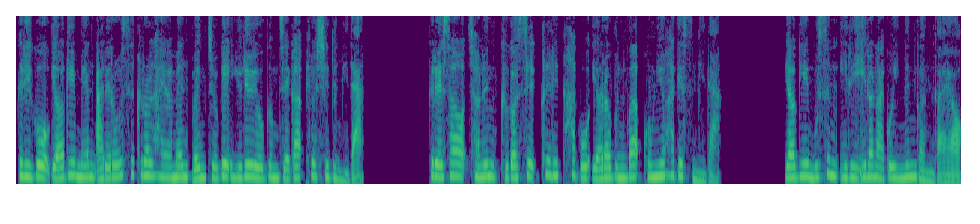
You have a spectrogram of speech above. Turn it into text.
그리고 여기 맨 아래로 스크롤하여면 왼쪽에 유료 요금제가 표시됩니다. 그래서 저는 그것을 클릭하고 여러분과 공유하겠습니다. 여기 무슨 일이 일어나고 있는 건가요?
